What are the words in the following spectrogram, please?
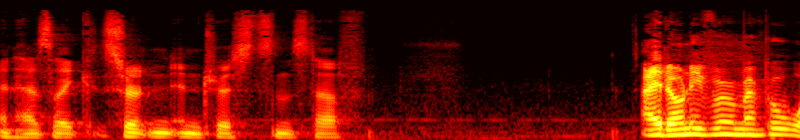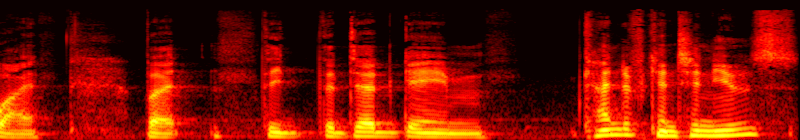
and has like certain interests and stuff. I don't even remember why, but the the dead game kind of continues,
